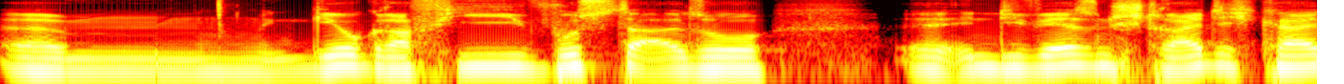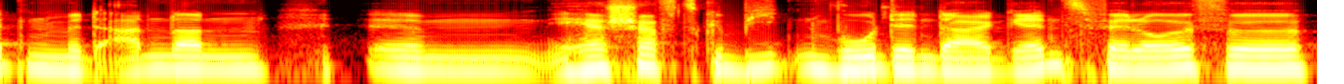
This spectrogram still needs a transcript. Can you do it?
ähm, Geografie, wusste also äh, in diversen Streitigkeiten mit anderen ähm, Herrschaftsgebieten, wo denn da Grenzverläufe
